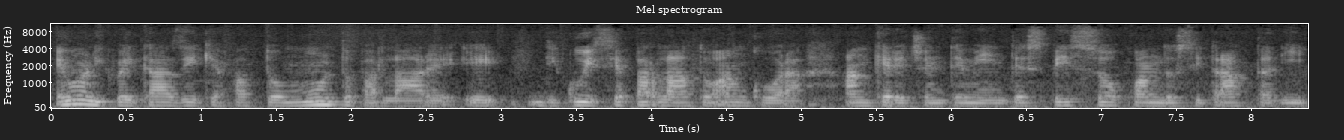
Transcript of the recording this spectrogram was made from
è uno di quei casi che ha fatto molto parlare e di cui si è parlato ancora anche recentemente, spesso quando si tratta di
